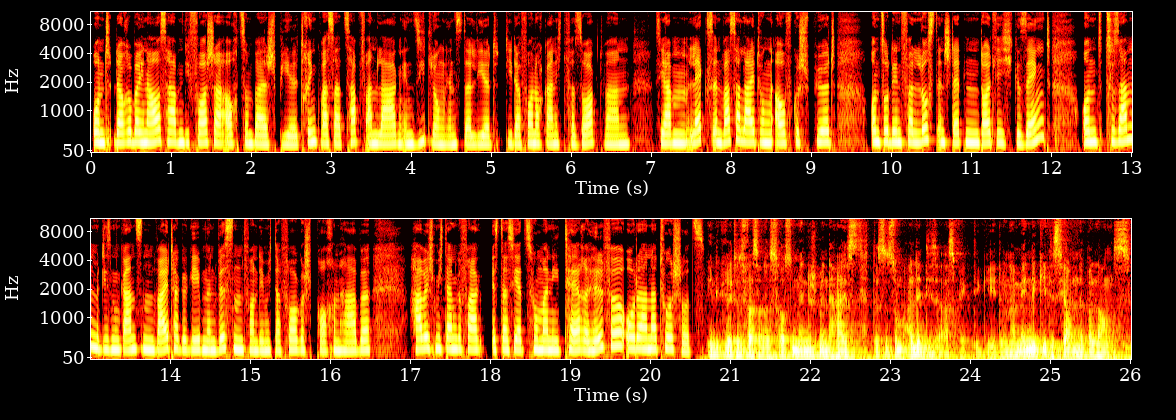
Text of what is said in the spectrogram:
Und darüber hinaus haben die Forscher auch zum Beispiel Trinkwasserzapfanlagen in Siedlungen installiert, die davor noch gar nicht versorgt waren. Sie haben Lecks in Wasserleitungen aufgespürt und so den Verlust in Städten deutlich gesenkt. Und zusammen mit diesem ganzen weitergegebenen Wissen, von dem ich davor gesprochen habe, habe ich mich dann gefragt, ist das jetzt humanitäre Hilfe oder Naturschutz? Integriertes Wasserressourcenmanagement heißt, dass es um alle diese Aspekte geht. Und am Ende geht es ja um eine Balance.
